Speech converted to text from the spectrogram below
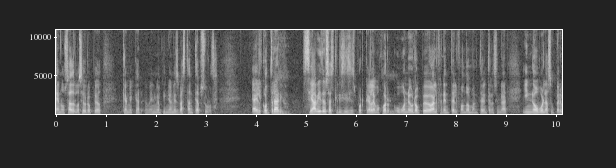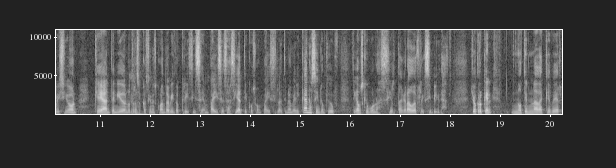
han usado los europeos, que en mi, opinión es bastante absurda. Al contrario, Si ha habido esas crisis es porque a lo mejor hubo un europeo al frente del Fondo Monetario Internacional y no hubo la supervisión que han tenido en otras ocasiones cuando ha habido crisis en países asiáticos o en países latinoamericanos, sino que digamos que hubo un cierto grado de flexibilidad. Yo creo que no tiene nada que ver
